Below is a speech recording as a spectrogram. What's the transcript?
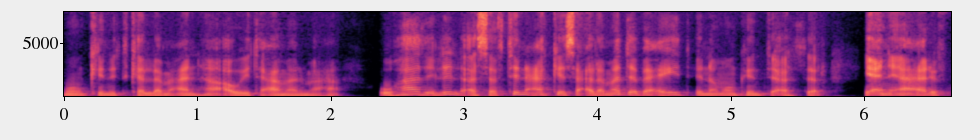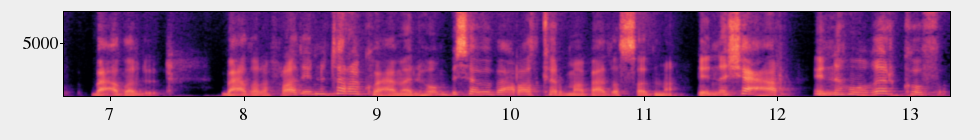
ممكن يتكلم عنها أو يتعامل معها. وهذه للأسف تنعكس على مدى بعيد إنه ممكن تأثر. يعني أعرف بعض بعض الأفراد إنه تركوا عملهم بسبب أعراض كرب ما بعد الصدمة، لأنه شعر إنه هو غير كفء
